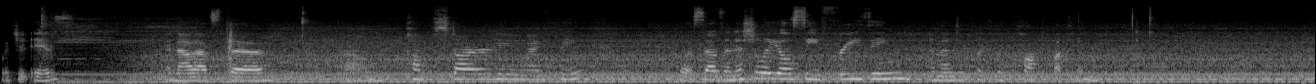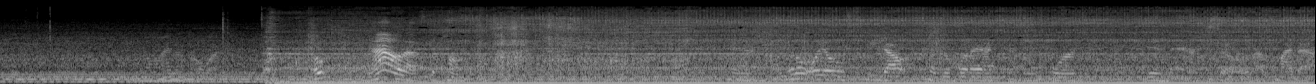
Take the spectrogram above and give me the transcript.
which it is. And now that's the um, pump starting, I think. So it says initially you'll see freezing and then to click the clock button. Oh, I don't know. Oh, now that's the pump. And a little oil out because of what I accidentally poured in there. So that's my bad.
